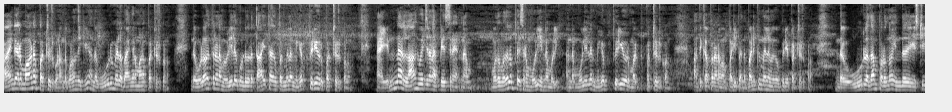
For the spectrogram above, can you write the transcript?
பயங்கரமான பற்று இருக்கணும். அந்த குழந்தைக்கு அந்த ஊர் மேலே பயங்கரமான பற்று இருக்கணும். இந்த உலகத்தில் நம்ம வெளியில் கொண்டு வர தாய் தகப்பன் மேலே மிகப்பெரிய ஒரு பற்று இருக்கணும். நான் என்ன லாங்குவேஜில் நான் பேசுகிறேன் நான் முத முதல்ல பேசுகிற மொழி என்ன மொழி? அந்த மொழியில் மிகப்பெரிய ஒரு மட் பற்று இருக்கணும். அதுக்கப்புறம் நம்ம படிப்பு அந்த படிப்பு மேலே மிகப்பெரிய பற்று இருக்கணும். இந்த ஊரில் தான் பிறந்தோம் இந்த எஸ்டி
